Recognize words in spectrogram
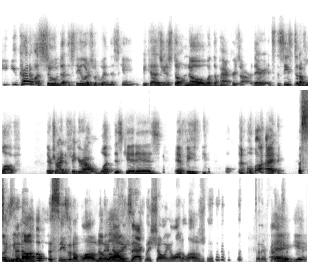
you kind of assumed that the Steelers would win this game because you just don't know what the Packers are. There, it's the season of love. They're trying to figure out what this kid is. If he's what the season of love. the season of love, and they're love. not exactly showing a lot of love to their fans. Hey, you,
